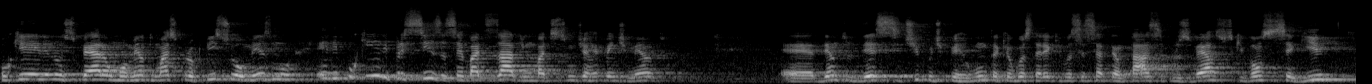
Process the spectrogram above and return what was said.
Porque ele não espera um momento mais propício, ou mesmo ele, porque ele precisa ser batizado em um batismo de arrependimento? É, dentro desse tipo de pergunta que eu gostaria que você se atentasse para os versos que vão se seguir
